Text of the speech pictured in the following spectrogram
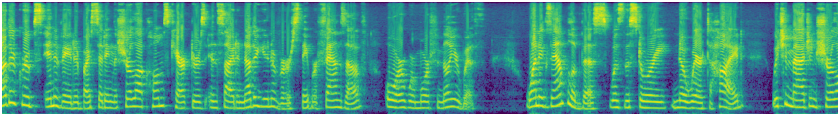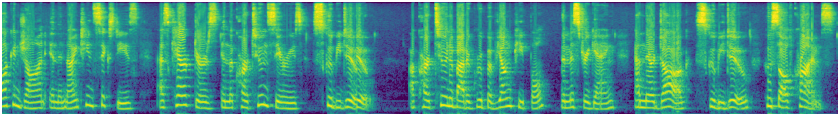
Other groups innovated by setting the Sherlock Holmes characters inside another universe they were fans of or were more familiar with. One example of this was the story Nowhere to Hide, which imagined Sherlock and John in the 1960s as characters in the cartoon series Scooby-Doo, a cartoon about a group of young people, the Mystery Gang, and their dog, Scooby-Doo, who solve crimes.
